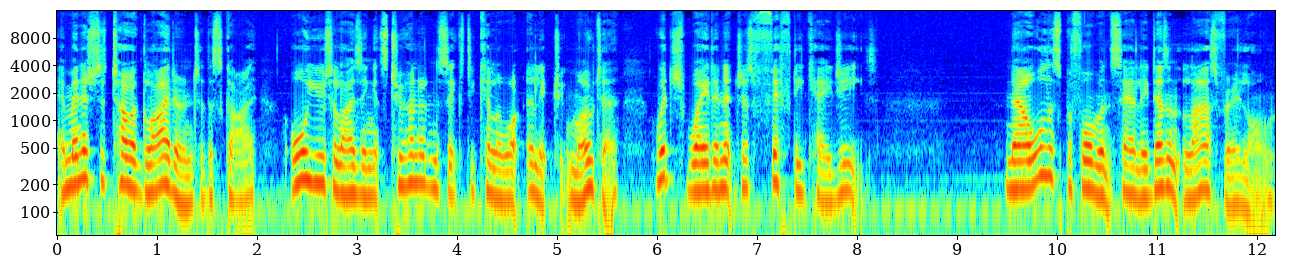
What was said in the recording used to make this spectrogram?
and managed to tow a glider into the sky, all utilizing its 260 kilowatt electric motor, which weighed in at just 50 kgs. Now, all this performance sadly doesn't last very long,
